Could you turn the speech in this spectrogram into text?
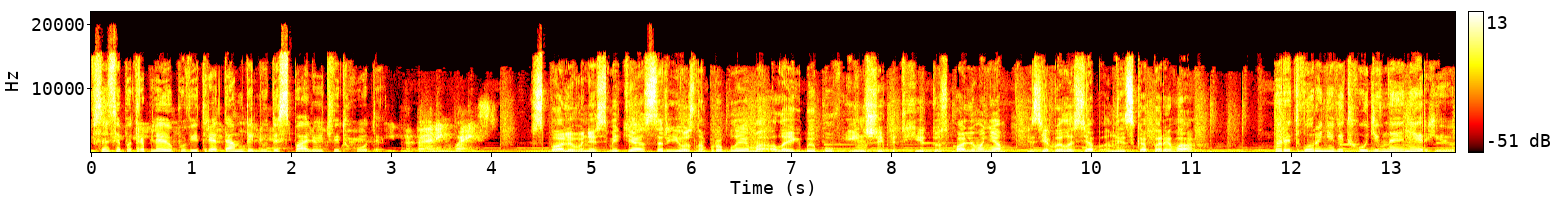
Все це потрапляє у повітря там, де люди спалюють відходи. Спалювання сміття серйозна проблема, але якби був інший підхід до спалювання, з'явилася б низка переваг. Перетворення відходів на енергію.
